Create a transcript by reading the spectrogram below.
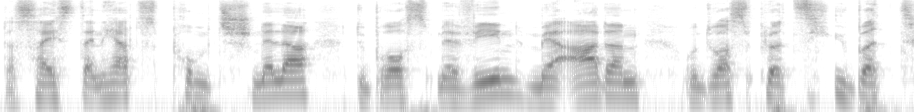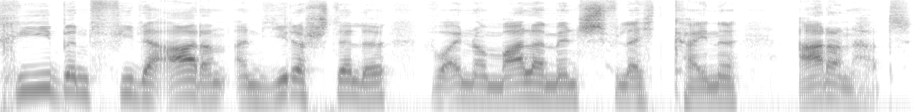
Das heißt, dein Herz pumpt schneller, du brauchst mehr Wehen, mehr Adern und du hast plötzlich übertrieben viele Adern an jeder Stelle, wo ein normaler Mensch vielleicht keine Adern hat.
